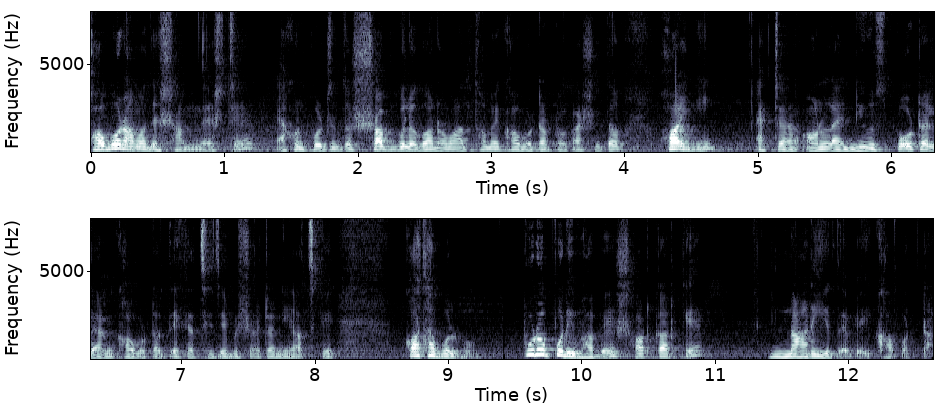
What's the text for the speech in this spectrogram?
খবর আমাদের সামনে এসছে, এখন পর্যন্ত সবগুলো গণমাধ্যমে খবরটা প্রকাশিত হয়নি। একটা অনলাইন নিউজ পোর্টালে আমি খবরটা দেখেছি, যে বিষয়টা নিয়ে আজকে কথা বলব। পুরোপুরিভাবে সরকারকে নাড়িয়ে দেবে এই খবরটা।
